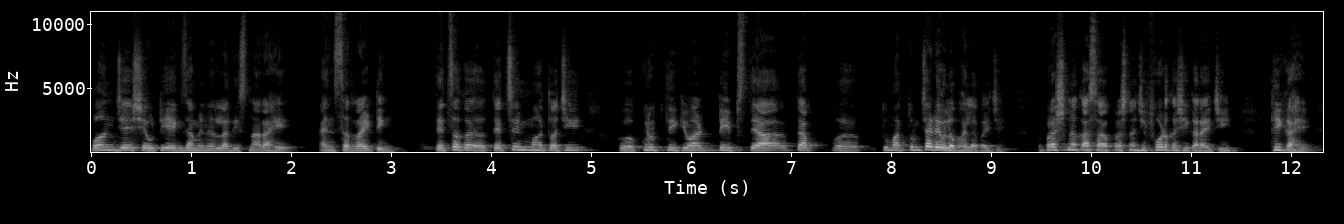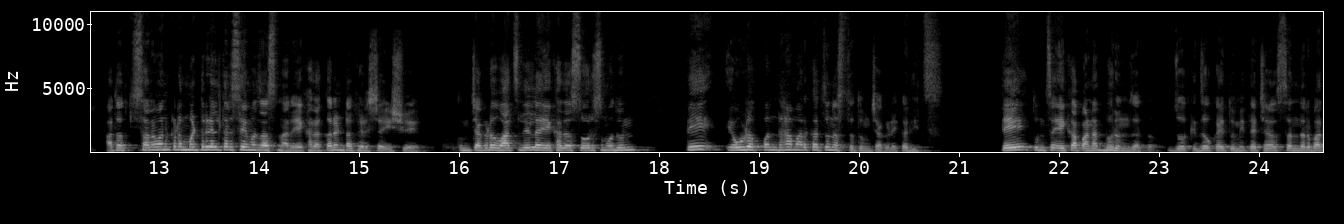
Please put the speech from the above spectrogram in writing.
पण जे शेवटी एक्झामिनरला दिसणार आहे अँसर रायटिंग त्याचं क- त्याची महत्वाची क्लुप्ती किंवा टिप्स त्या त्या तुम्हा तुमच्या डेव्हलप व्हायला पाहिजे. प्रश्न कसा प्रश्नाची फोड कशी करायची? ठीक आहे. आता सर्वांकडे मटेरियल तर सेमच असणार आहे. एखादा करंट अफेअर्सचा इश्यू आहे. तुमच्याकडे वाचलेलं एखाद्या सोर्समधून ते एवढं पंधरा मार्काचं नसतं तुमच्याकडे कधीच. ते तुमचं एका पानात भरून जातं. जो जो काही तुम्ही त्याच्या संदर्भात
